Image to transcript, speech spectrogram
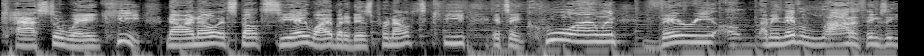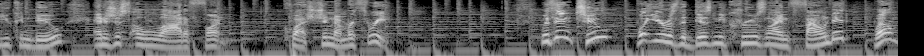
Castaway Cay. Now, I know it's spelled C A Y, but it is pronounced Key. It's a cool island, very, uh, I mean, they have a lot of things that you can do, and it's just a lot of fun. Question number three. Within two, what year was the Disney Cruise Line founded? Well,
